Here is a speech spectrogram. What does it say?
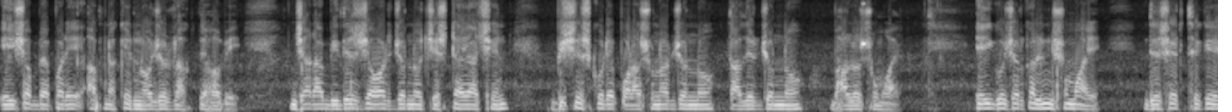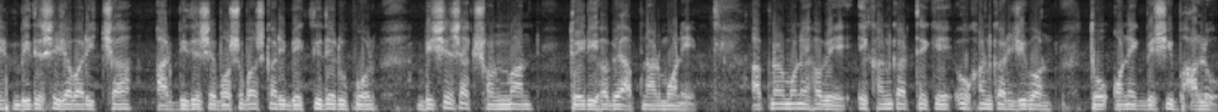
এই সব ব্যাপারে আপনাকে নজর রাখতে হবে। যারা বিদেশ যাওয়ার জন্য চেষ্টায় আছেন, বিশেষ করে পড়াশোনার জন্য তাদের জন্য ভালো সময়। এই গোচরকালীন সময়ে দেশের থেকে বিদেশে যাওয়ার ইচ্ছা আর বিদেশে বসবাসকারী ব্যক্তিদের উপর বিশেষ এক সম্মান তৈরি হবে আপনার মনে। আপনার মনে হবে এখানকার থেকে ওখানকার জীবন তো অনেক বেশি ভালো।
